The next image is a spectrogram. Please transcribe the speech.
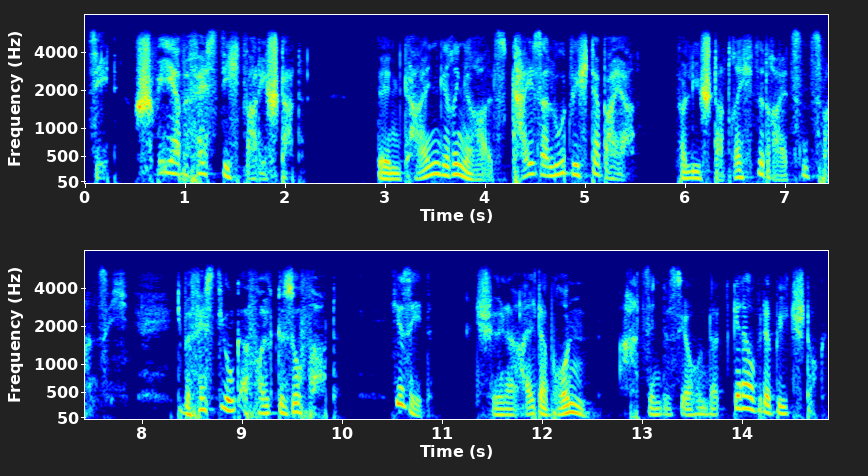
Seht, schwer befestigt war die Stadt. Denn kein geringerer als Kaiser Ludwig der Bayer verlieh Stadtrechte 1320. Die Befestigung erfolgte sofort. Hier seht, ein schöner alter Brunnen, 18. Jahrhundert, genau wie der Bildstock.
